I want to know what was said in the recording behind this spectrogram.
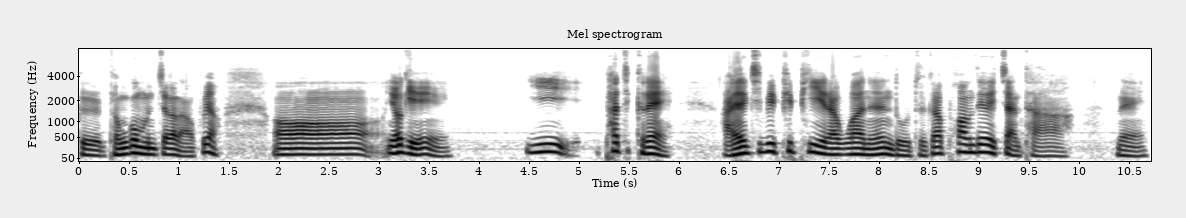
그 경고 문자가 나왔고요. 어, 여기 이 particle에 RGB PP라고 하는 node가 포함되어 있지 않다. 네.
